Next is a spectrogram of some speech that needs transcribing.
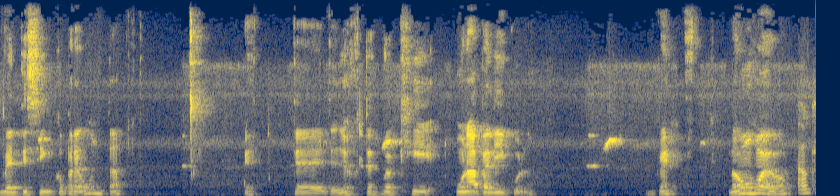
25 preguntas. Este, yo tengo aquí una película. Ok, no un juego, Ok.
